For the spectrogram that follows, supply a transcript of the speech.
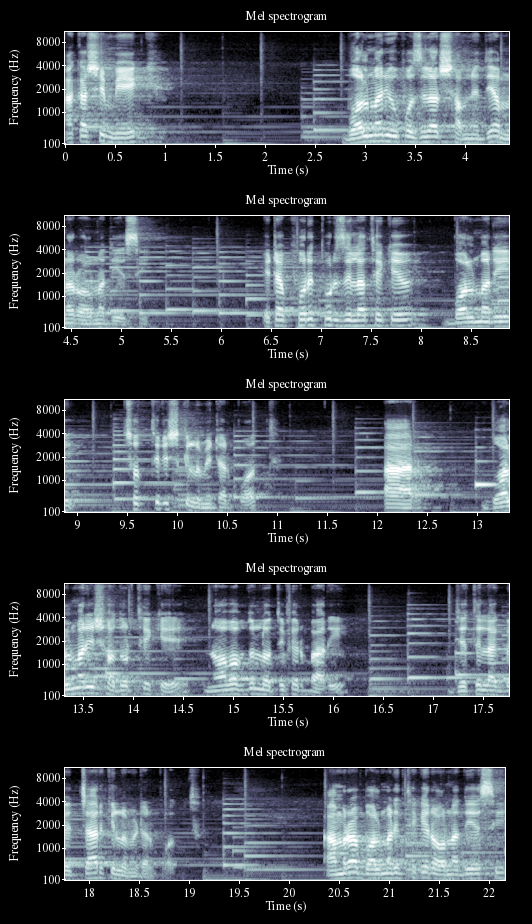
আকাশে মেঘ। বলমারী উপজেলার সামনে দিয়ে আমরা রওনা দিয়েছি। এটা ফরিদপুর জেলা থেকে বলমারি ছত্রিশ কিলোমিটার পথ। আর বলমারি সদর থেকে নবাব আব্দুল লতিফের বাড়ি যেতে লাগবে চার কিলোমিটার পথ। আমরা বলমারি থেকে রওনা দিয়েছি।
